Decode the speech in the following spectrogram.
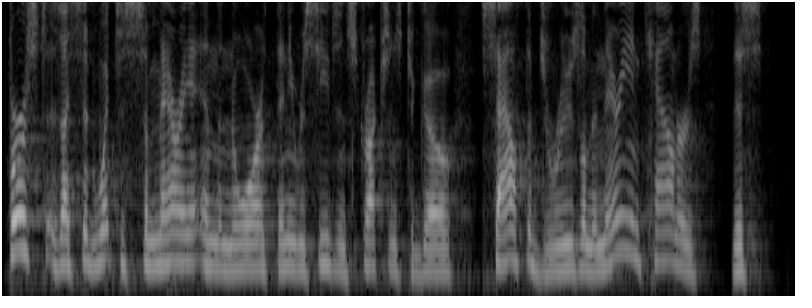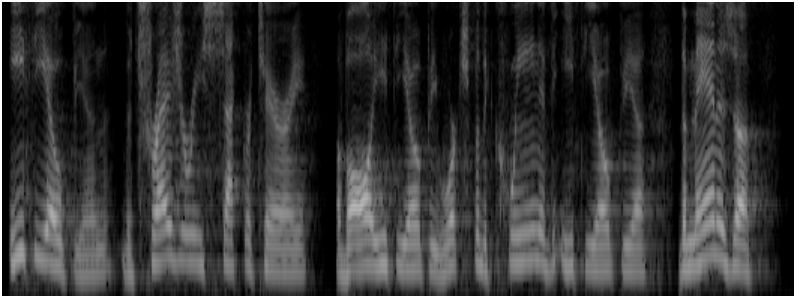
first, as I said, went to Samaria in the north. Then he receives instructions to go south of Jerusalem. And there he encounters this Ethiopian, the treasury secretary of all Ethiopia, works for the queen of Ethiopia. The man is a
